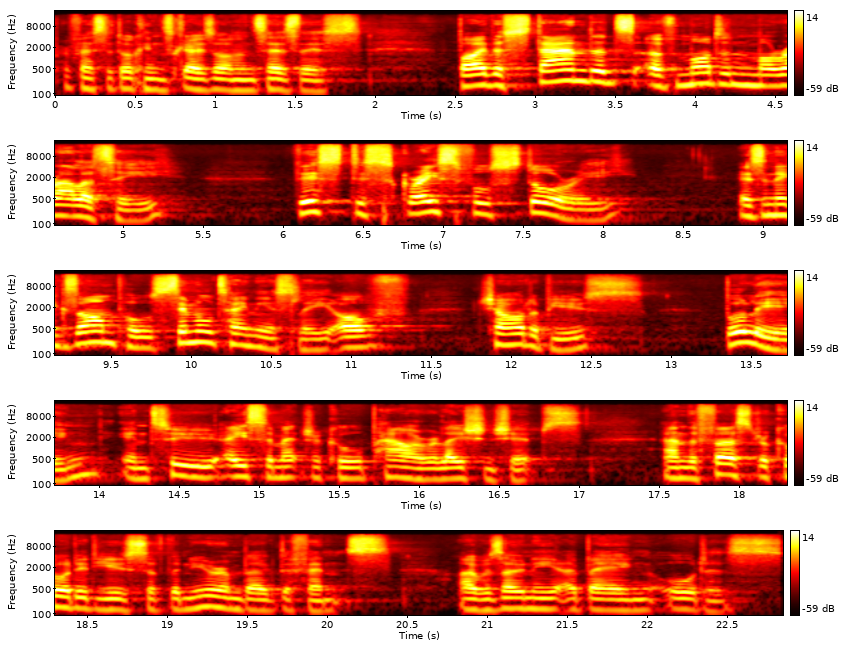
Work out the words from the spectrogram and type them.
Professor Dawkins goes on and says this By the standards of modern morality, this disgraceful story is an example simultaneously of child abuse, bullying in two asymmetrical power relationships, and the first recorded use of the Nuremberg defense I was only obeying orders.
